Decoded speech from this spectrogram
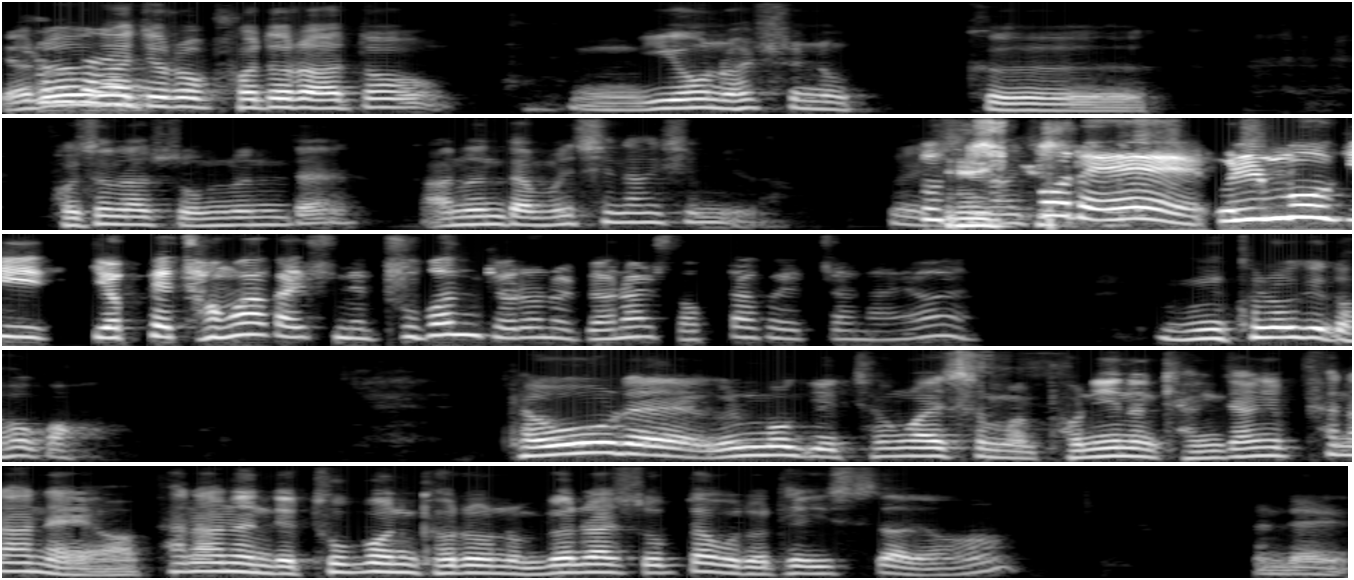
여러 가지로 보더라도 음, 이혼할 수는 그 벗어날 수 없는데 안 한다면 신앙심이다. 또 네, 시골에 을목이 옆에 정화가 있으면 두 번 결혼을 면할 수 없다고 했잖아요. 음, 그러기도 하고 겨울에 을목이 정화했으면 본인은 굉장히 편안해요. 편안한데 두 번 결혼은 면할 수 없다고도 돼 있어요. 근데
